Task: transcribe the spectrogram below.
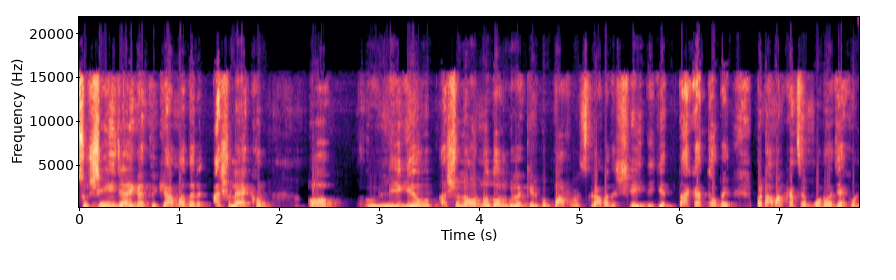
সো সেই জায়গা থেকে আমাদের আসলে এখন লিগেও আসলে অন্য দলগুলো কীরকম পারফরমেন্স করে আমাদের সেই দিকে তাকাতে হবে। বাট আমার কাছে মনে হয় যে এখন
